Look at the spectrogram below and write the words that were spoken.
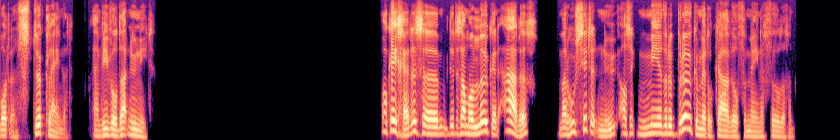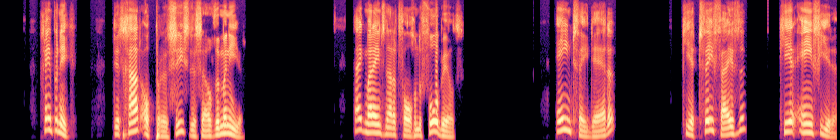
wordt een stuk kleiner. En wie wil dat nu niet? Oké okay, Gerdes, uh, dit is allemaal leuk en aardig, maar hoe zit het nu als ik meerdere breuken met elkaar wil vermenigvuldigen? Geen paniek, dit gaat op precies dezelfde manier. Kijk maar eens naar het volgende voorbeeld. 1 2 derde keer 2 vijfde keer 1 vierde.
